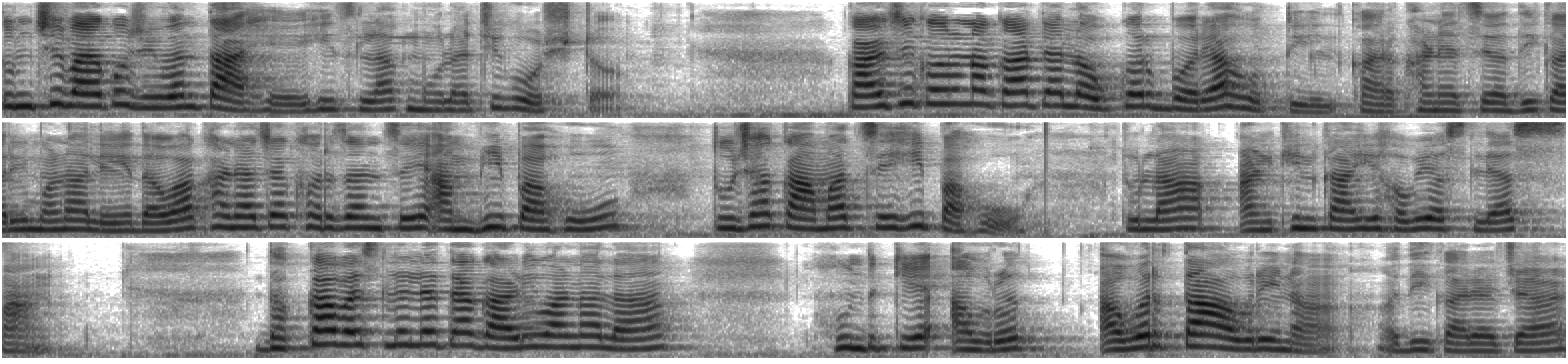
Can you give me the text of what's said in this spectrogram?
तुमची बायको जिवंत आहे हीच लाख मोलाची गोष्ट. काळजी करू नका त्या लवकर बऱ्या होतील. कारखान्याचे अधिकारी म्हणाले दवाखान्याच्या खर्चांचे आम्ही पाहू तुझ्या कामाचेही पाहू. तुला आणखीन काही हवे असल्यास सांग. धक्का बसलेल्या त्या गाडीवानाला हुंदके आवरत आवरता आवरेना अधिकाऱ्याच्या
